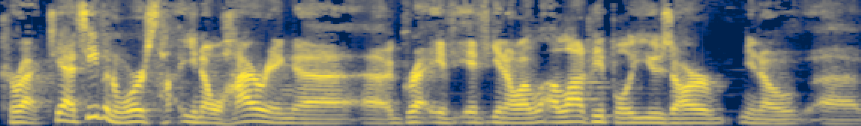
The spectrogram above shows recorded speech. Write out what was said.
Correct. Yeah, it's even worse. You know, hiring a, a if, if you know a, a, lot of people use our you know uh,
